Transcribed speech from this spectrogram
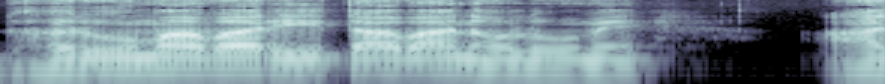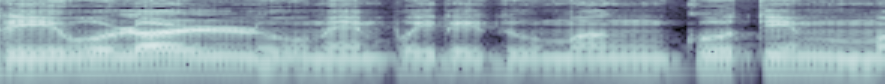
ಧರುಮವರಿತವನೊಲುಮೆ, ಅರಿವುಳೊಳ್ಳುಮೆ ಪಿರಿದು ಮಂಕುತಿಮ್ಮ.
